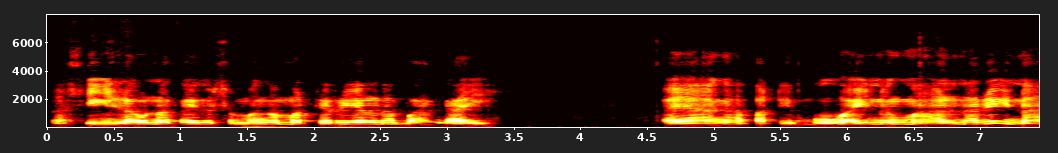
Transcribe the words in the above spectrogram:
Nasilaw na kayo sa mga material na bagay. Kaya nga pati buhay ng mahal na Rina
